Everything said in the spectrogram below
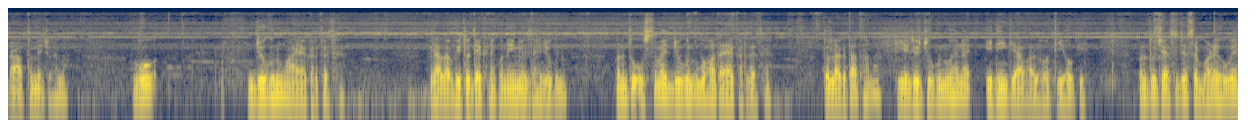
रात में जो है ना, वो जुगनू आया करते थे। फ़िलहाल अभी तो देखने को नहीं मिलते हैं जुगनू, परंतु उस समय जुगनू बहुत आया करते थे। तो लगता था ना कि ये जो जुगनू है ना, इन्हीं की आवाज़ होती होगी। परंतु जैसे जैसे बड़े हुए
